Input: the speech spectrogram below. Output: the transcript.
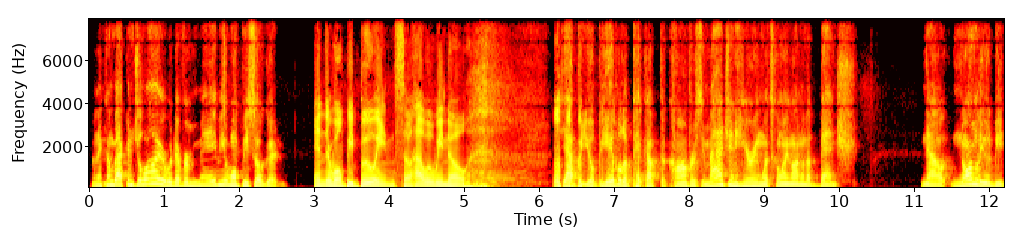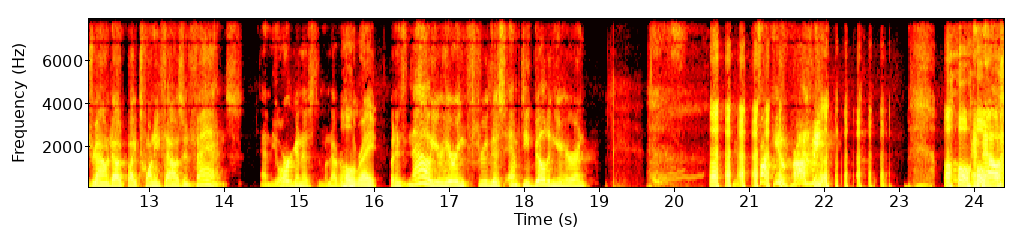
When they come back in July or whatever, maybe it won't be so good. And there won't be booing, so how will we know? yeah, but you'll be able to pick up the converse. Imagine hearing what's going on on the bench. Now, normally it would be drowned out by 20,000 fans and the organist and whatever. Oh, right. But it's, now you're hearing through this empty building, you're hearing, fuck you, Crosby. Oh, And now,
